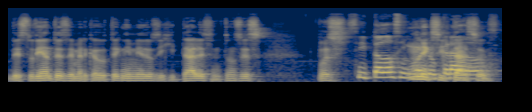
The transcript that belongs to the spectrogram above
de estudiantes de mercadotecnia y medios digitales, entonces, pues... Sí, todos involucrados. Un exitazo.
